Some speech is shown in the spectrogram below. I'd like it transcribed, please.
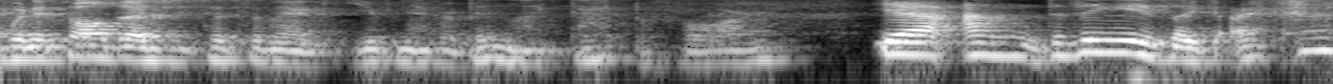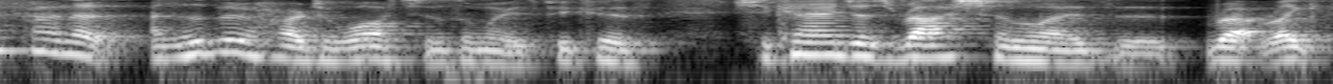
when it's all done, she says something like, "You've never been like that before." Yeah, and the thing is, like, I kind of found that a little bit hard to watch in some ways because she kind of just rationalizes, ra- like,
